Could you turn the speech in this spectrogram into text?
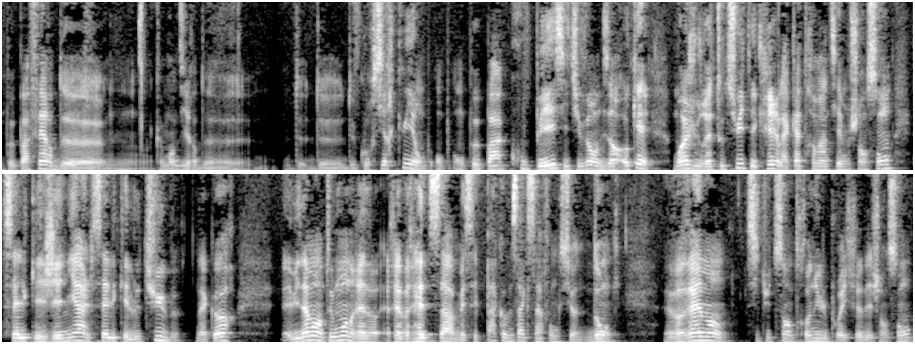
on peut pas faire de, comment dire, de, court-circuit. On ne peut pas couper, si tu veux, en disant « Ok, moi, je voudrais tout de suite écrire la 80e chanson, celle qui est géniale, celle qui est le tube. » D'accord? Évidemment, tout le monde rêverait de ça, mais ce n'est pas comme ça que ça fonctionne. Donc, vraiment, si tu te sens trop nul pour écrire des chansons,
